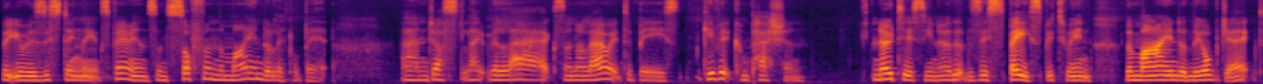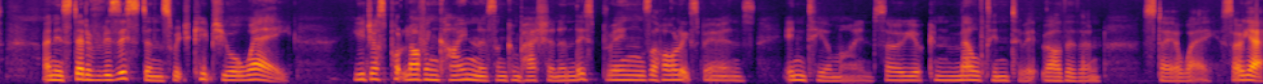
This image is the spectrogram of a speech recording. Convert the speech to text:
that you're resisting the experience and soften the mind a little bit and just like relax and allow it to be, give it compassion. Notice, you know, that there's this space between the mind and the object, and instead of resistance, which keeps you away, you just put loving kindness and compassion, and this brings the whole experience into your mind so you can melt into it rather than stay away. So, yeah,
